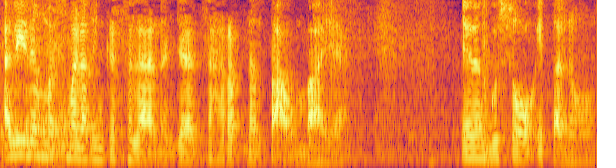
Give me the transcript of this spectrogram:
Alin ang mas malaking kasalanan dyan sa harap ng taong bayan? Yan ang gusto kong itanong.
